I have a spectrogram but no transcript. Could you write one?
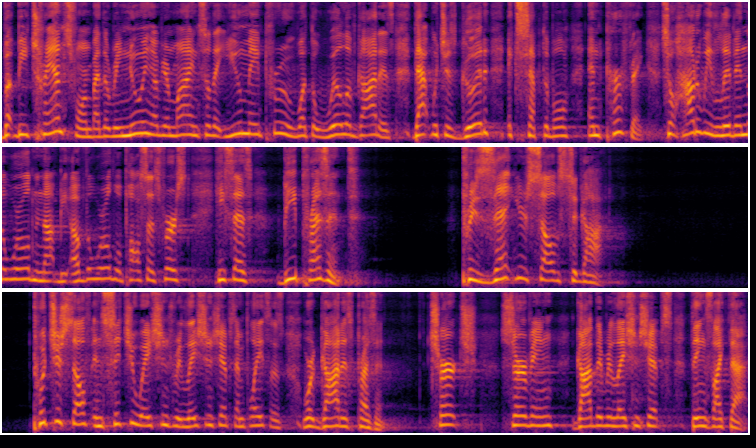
but be transformed by the renewing of your mind, so that you may prove what the will of God is, that which is good, acceptable, and perfect. So, how do we live in the world and not be of the world? Well, Paul says first, he says, be present. Present yourselves to God. Put yourself in situations, relationships, and places where God is present. Church, serving, godly relationships, things like that.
